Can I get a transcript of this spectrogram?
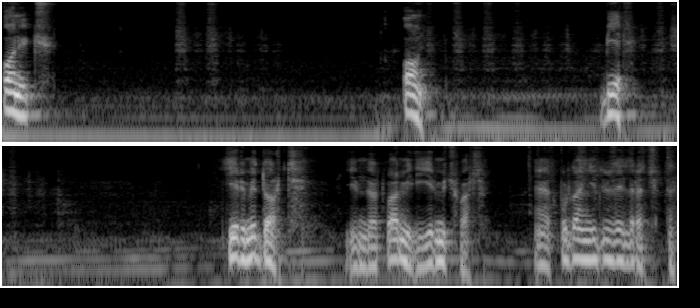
13 10 1 24 24 var mıydı? 23 var. Evet buradan 750 lira çıktı.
